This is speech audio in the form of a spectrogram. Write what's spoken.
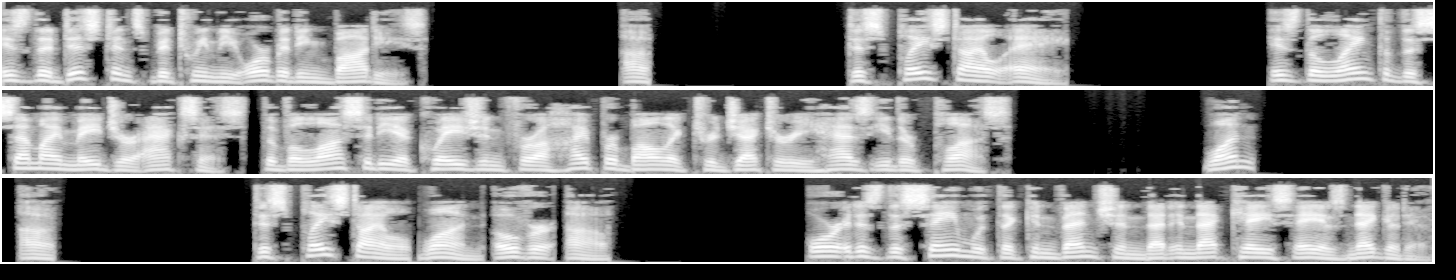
is the distance between the orbiting bodies a display style a is the length of the semi-major axis. The velocity equation for a hyperbolic trajectory has either plus 1 a display style 1 over a or it is the same with the convention that in that case a is negative.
